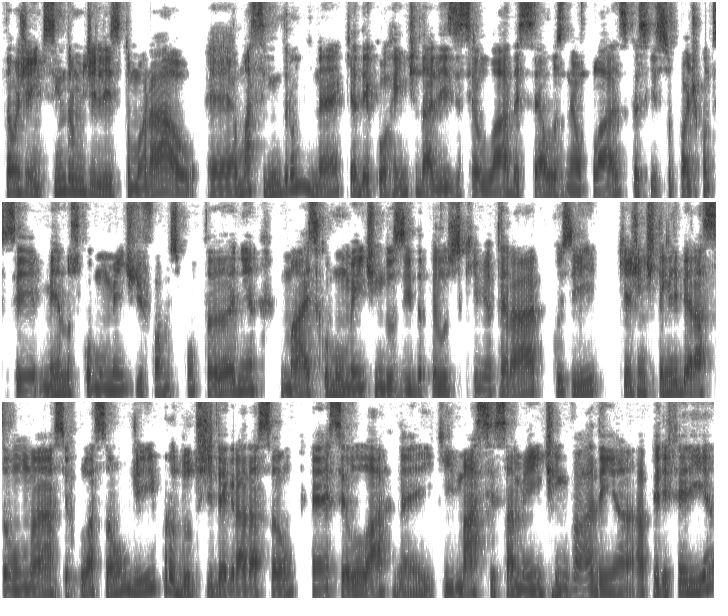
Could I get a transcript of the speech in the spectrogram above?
Então, gente, síndrome de lise tumoral é uma síndrome, né, que é decorrente da lise celular das células neoplásicas, isso pode acontecer menos comumente de forma espontânea, mais comumente induzida pelos quimioterápicos e que a gente tem liberação na circulação de produtos de degradação é, celular, né, e que maciçamente invadem a, a periferia,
